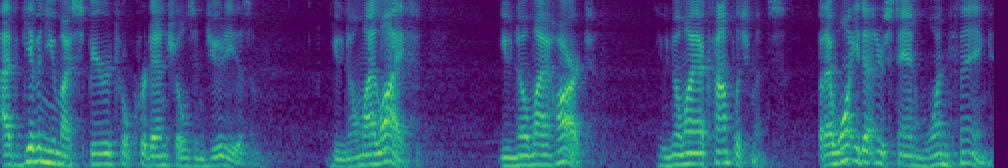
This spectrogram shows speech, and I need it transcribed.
I've given you my spiritual credentials in Judaism. You know my life. You know my heart. You know my accomplishments. But I want you to understand one thing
